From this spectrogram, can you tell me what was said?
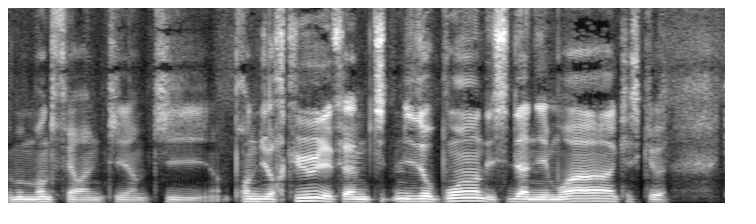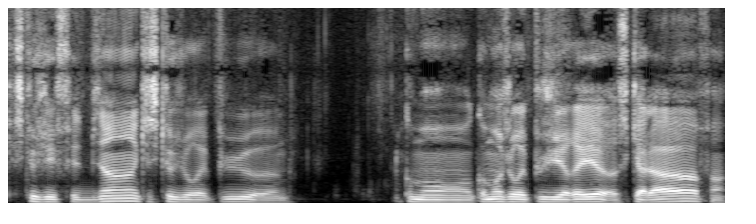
moment de faire un petit, un petit. prendre du recul et faire une petite mise au point des six derniers mois. Qu'est-ce que, que j'ai fait de bien Qu'est-ce que j'aurais pu. Euh, comment comment j'aurais pu gérer euh, ce cas-là. Enfin,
